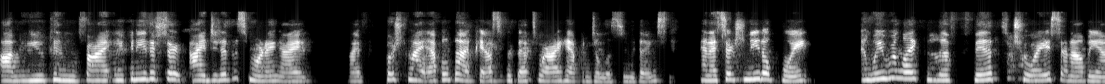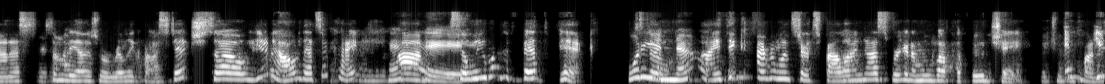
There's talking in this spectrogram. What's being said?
um, you can find you can either search. I did it this morning. I I pushed my Apple podcast, but that's where I happen to listen to things. And I searched Needlepoint, and we were like the fifth choice. And I'll be honest, some of the others were really cross stitch. So you know that's okay. Um, so we were the fifth pick. What do so you know? I think if everyone starts following us, we're going to move up the food chain, which will be And fun. you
